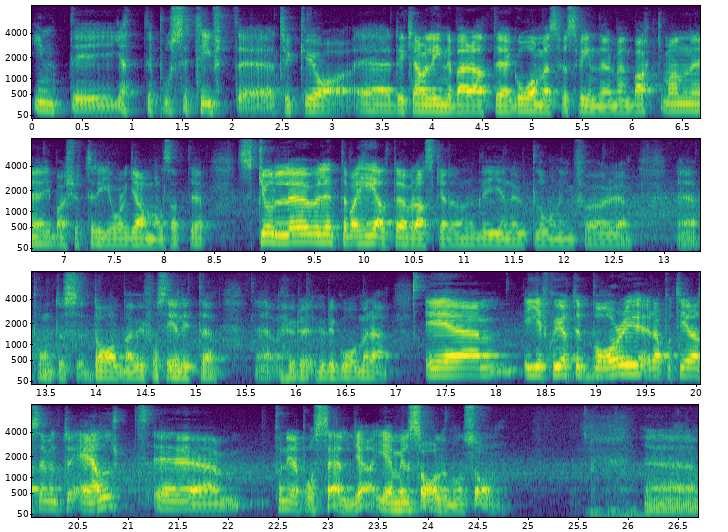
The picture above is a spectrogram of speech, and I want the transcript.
inte jättepositivt eh, tycker jag. Eh, det kan väl innebära att eh, Gomes försvinner, men Backman eh, är bara 23 år gammal. Så att eh, skulle väl inte vara helt överraskande om det blir en utlåning för eh, eh Pontus Dahlberg. Vi får se lite eh, hur, det, hur det går med det. Ehm, IFK Göteborg rapporteras eventuellt eh, fundera på att sälja Emil Salomonsson. Eh,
